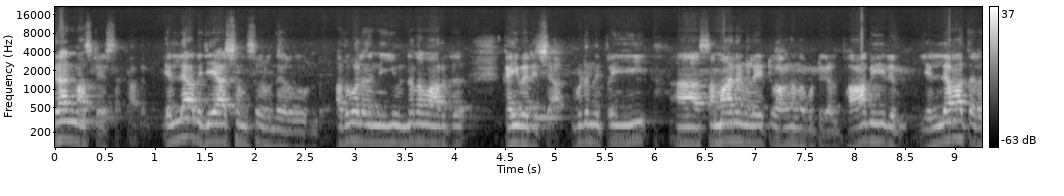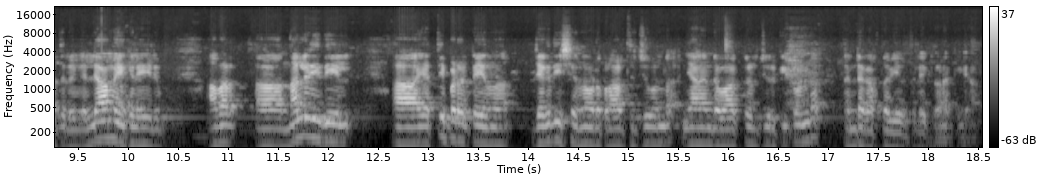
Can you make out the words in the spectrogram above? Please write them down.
ഗ്രാൻഡ് മാസ്റ്റേഴ്സ് അക്കാദമി എല്ലാ വിജയാശംസകളും നേർന്നുകൊണ്ട് അതുപോലെ തന്നെ ഈ ഉന്നതമാർക്ക് കൈവരിച്ച ഇവിടുന്ന് ഇപ്പോൾ ഈ സമ്മാനങ്ങൾ ഏറ്റുവാങ്ങുന്ന കുട്ടികൾ ഭാവിയിലും എല്ലാ തരത്തിലും എല്ലാ മേഖലയിലും അവർ നല്ല രീതിയിൽ എത്തിപ്പെടട്ടെ എന്ന് ജഗദീശ്വരനോട് പ്രാർത്ഥിച്ചുകൊണ്ട് ഞാൻ എന്റെ വാക്കുകൾ ചുരുക്കിക്കൊണ്ട് എന്റെ കർത്തവ്യത്തിലേക്ക് കടക്കുകയാണ്.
